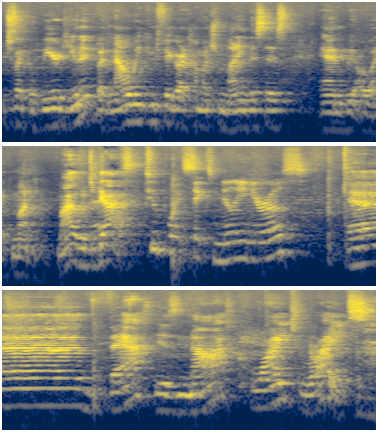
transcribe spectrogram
which is like a weird unit, but now we can figure out how much money this is, and we all like money. Miles, what you got? Two point six million euros. Uh, that is not quite right.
